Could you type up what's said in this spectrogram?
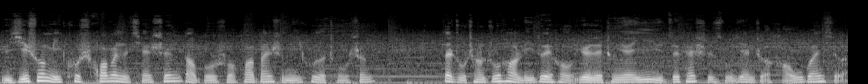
与其说迷库是花斑的前身，倒不如说花斑是迷库的重生。在主唱朱浩离队后，乐队成员已与最开始组建者毫无关系了。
